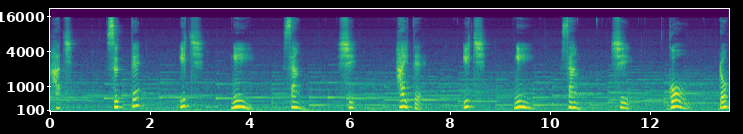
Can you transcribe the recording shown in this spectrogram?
8吸って1、2、3、4吐いて1、2、3、4、5、6、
